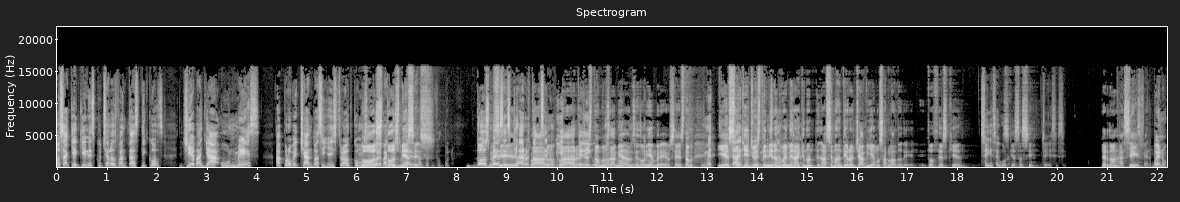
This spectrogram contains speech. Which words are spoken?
O sea que quien escucha a los fantásticos lleva ya un mes aprovechando a CJ Stroud como Dos, su quarterback dos en meses. Fantasy Football. Dos meses, Sí, claro, estamos en claro, noviembre. Claro, te ya digo, estamos ¿no? a mediados de noviembre. O sea, estamos, Me- y eso que yo estoy mirando, voy a mirar aquí la semana anterior, ya habíamos hablado de él. Entonces, ¿qué? Sí, seguro. Es que es así. Sí, sí, sí. Perdona, Así sigue. es, Fer. Bueno,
